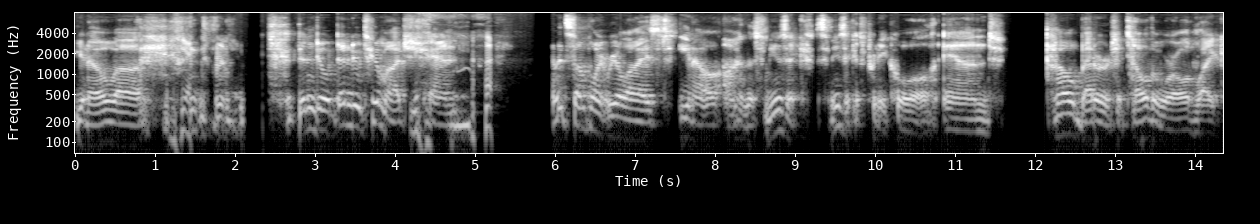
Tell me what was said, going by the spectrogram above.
you know, uh, Yeah. didn't do didn't do too much, and and at some point realized, you know, oh, this music, this music is pretty cool, and how better to tell the world like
